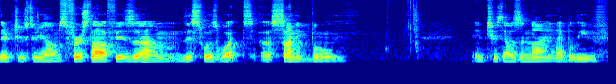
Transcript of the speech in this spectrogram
their two studio albums. First off is um, this was what uh, Sonic Boom in 2009, I believe.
